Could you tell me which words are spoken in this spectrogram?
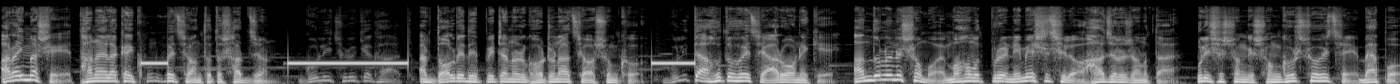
আড়াই মাসে থানা এলাকায় খুন হয়েছে অন্তত সাতজন। গুলি, ছুরিকাঘাত আর দল বেঁধে পেটানোর ঘটনা আছে অসংখ্য। গুলিতে আহত হয়েছে আরও অনেকে। আন্দোলনের সময় মোহাম্মদপুরে নেমে এসেছিল হাজারো জনতা। পুলিশের সঙ্গে সংঘর্ষ হয়েছে ব্যাপক।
